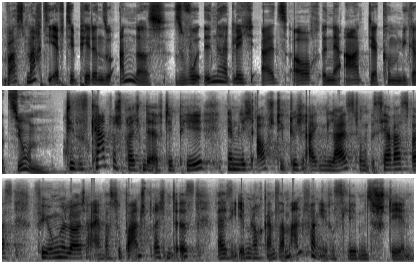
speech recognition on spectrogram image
Was macht die FDP denn so anders, sowohl inhaltlich inhaltlich als auch in der Art der Kommunikation. Dieses Kernversprechen der FDP, nämlich Aufstieg durch eigene Leistung, ist ja was, was für junge Leute einfach super ansprechend ist, weil sie eben noch ganz am Anfang ihres Lebens stehen.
